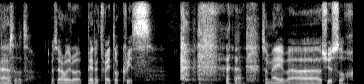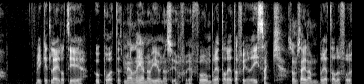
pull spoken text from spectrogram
Ja. Absolut. Och så har vi då Penetrator Chris. Som Eva kysser. Vilket leder till uppbrottet mellan henne och Jonas ju. För, för hon berättar detta för Isak. Som sedan berättar det för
